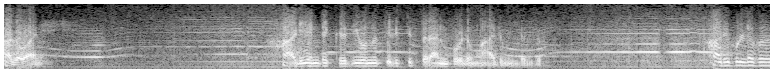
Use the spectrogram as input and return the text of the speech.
ഭഗവാനെ അടിയന്റെ കൃതി ഒന്ന് തിരുത്തിത്തരാൻ പോലും ആരുമില്ലല്ലോ. അറിവുള്ളവർ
